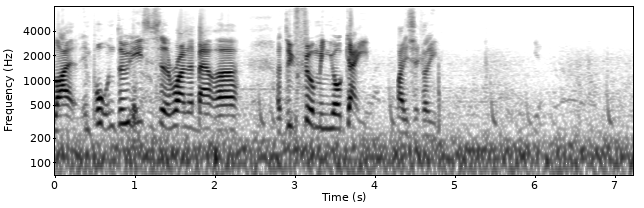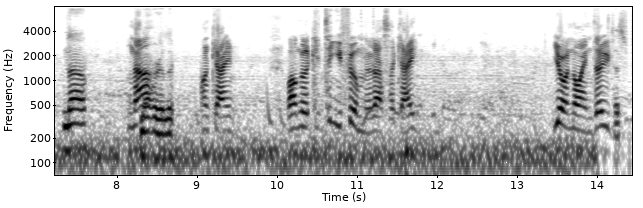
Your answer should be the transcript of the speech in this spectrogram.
like important duties instead of running about uh, a do filming your gate? Basically. No, No. not really. Okay. Well, I'm going to continue filming if that's okay. You're annoying, dude. Just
